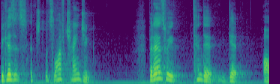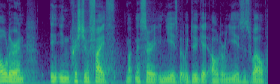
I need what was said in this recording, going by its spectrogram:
because it's, it's life changing. But as we tend to get older and in, in, Christian faith, not necessarily in years, but we do get older in years as well,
